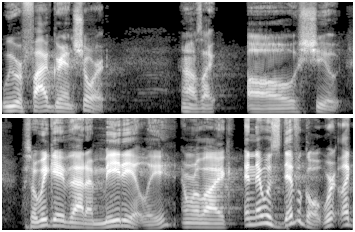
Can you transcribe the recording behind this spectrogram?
We were five grand short. And I was like, oh, shoot. So we gave that immediately, and we're like, and it was difficult. We're like,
